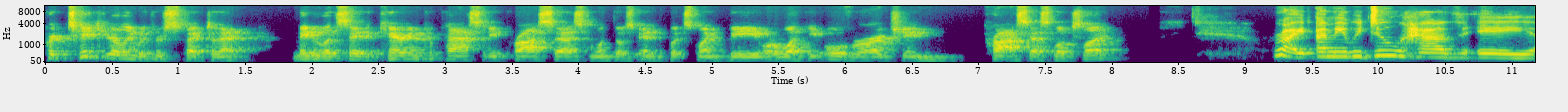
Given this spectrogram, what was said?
particularly with respect to that? Maybe let's say the carrying capacity process and what those inputs might be, or what the overarching process looks like? Right. I mean, we do have a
